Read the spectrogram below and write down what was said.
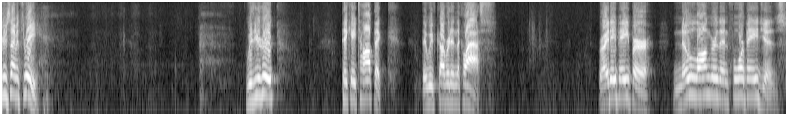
Group assignment three. With your group, pick a topic that we've covered in the class. Write a paper no longer than four pages.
